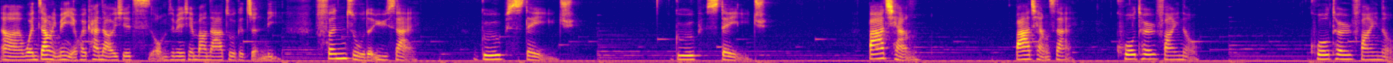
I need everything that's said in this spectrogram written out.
啊，文章里面也会看到一些词，我们这边先帮大家做一个整理。分组的预赛，Group Stage，Group Stage。八强，八强赛，Quarter Final，Quarter Final。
